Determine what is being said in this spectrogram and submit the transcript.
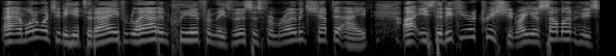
And what I want you to hear today, loud and clear from these verses from Romans chapter 8, uh, is that if you're a Christian, right, you're someone who's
